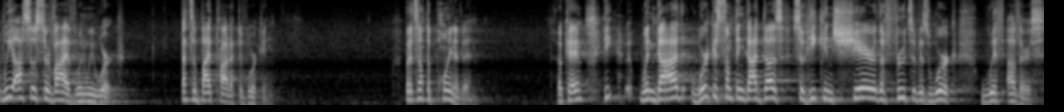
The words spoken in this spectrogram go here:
we also survive when we work. That's a byproduct of working. But it's not the point of it. Okay? He, when God, work is something God does so he can share the fruits of his work with others,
